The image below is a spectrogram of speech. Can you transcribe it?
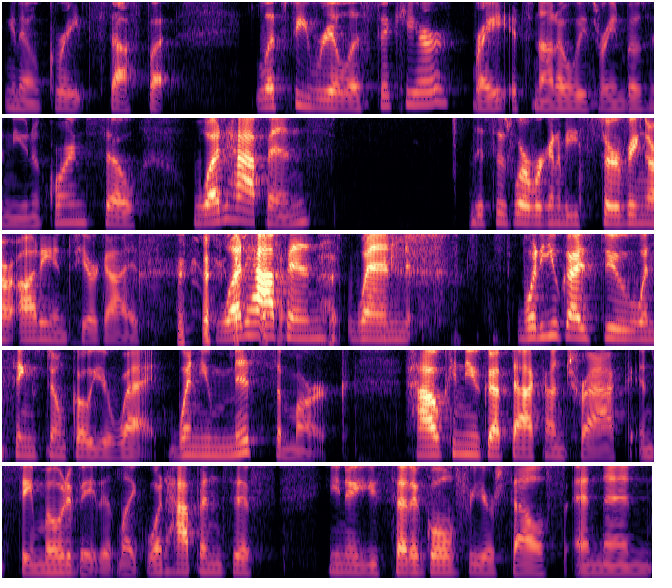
you know great stuff, but let's be realistic here, right? It's not always rainbows and unicorns. So, what happens? This is where we're going to be serving our audience here, guys. What happens when? What do you guys do when things don't go your way? When you miss the mark? How can you get back on track and stay motivated? Like, what happens if you know, you set a goal for yourself and then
